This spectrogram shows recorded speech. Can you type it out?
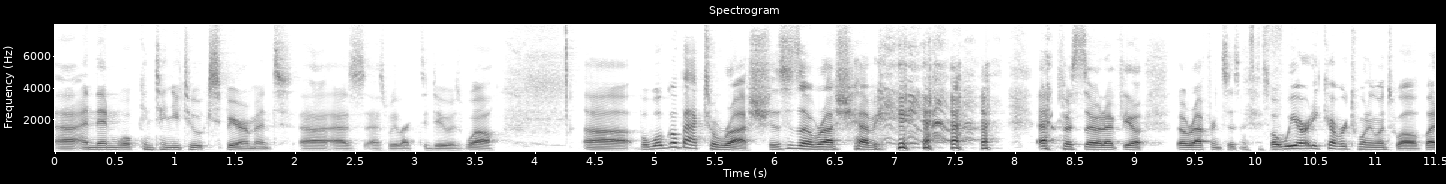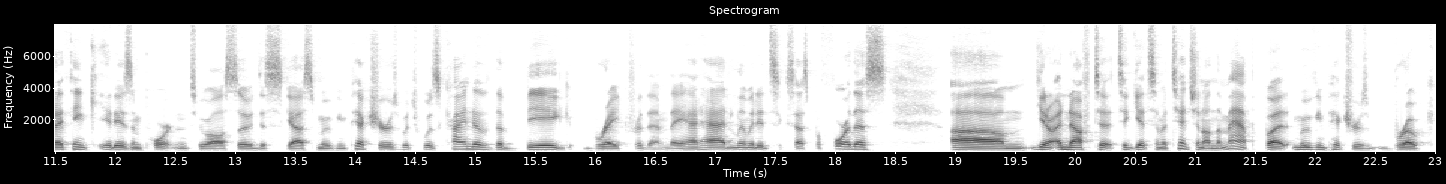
uh, and then we'll continue to experiment uh, as as we like to do as well. Uh, but we'll go back to Rush. This is a Rush heavy episode. I feel the references, but we already covered twenty one twelve. But I think it is important to also discuss Moving Pictures, which was kind of the big break for them. They had had limited success before this um, you know, enough to, to get some attention on the map, but moving pictures broke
